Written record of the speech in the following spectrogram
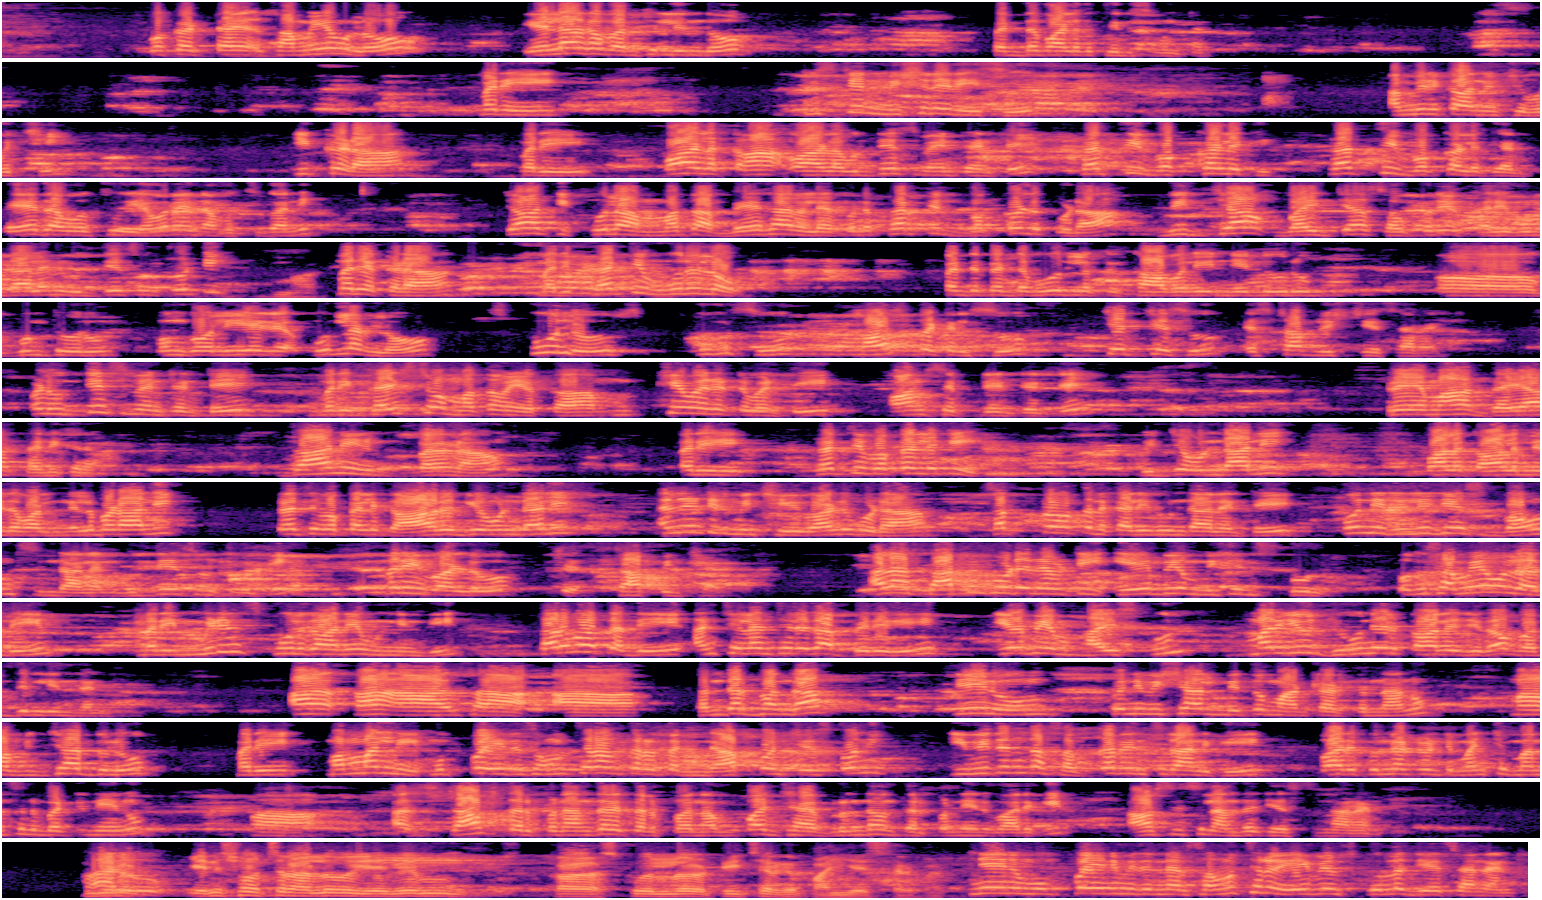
ఒక టై- సమయంలో ఎలాగ వర్ధిల్లిందో పెద్దవాళ్ళకి తెలిసి ఉంటుంది. మరి క్రిస్టియన్ మిషనరీస్ అమెరికా నుంచి వచ్చి ఇక్కడ మరి వాళ్ళ వాళ్ళ ఉద్దేశం ఏంటంటే ప్రతి ఒక్కళ్ళకి ప్రతి ఒక్కళ్ళకి పేద అవ్వచ్చు ఎవరైనా అవ్వచ్చు కానీ జాతి కుల మత భేదాలు లేకుండా ప్రతి ఒక్కళ్ళు కూడా విద్య వైద్య సౌకర్యం కలిగి ఉండాలనే ఉద్దేశంతో మరి అక్కడ మరి ప్రతి ఊరిలో పెద్ద పెద్ద ఊర్లకు కావలి నెల్లూరు ఆ, గుంటూరు ఒంగోలు ఊర్లలో school schools hospitals churches establish చేశారండి. వాళ్ళ ఉద్దేశం ఏంటంటే మరి క్రైస్తవ మతం యొక్క ముఖ్యమైనటువంటి కాన్సెప్ట్ ఏంటంటే ప్రేమ దయ కనికరం. దాని వలన మరి ప్రతి ఒక్కళ్ళకి విద్య ఉండాలి వాళ్ళ కాళ్ళ మీద వాళ్ళు నిలబడాలి ప్రతి ఒక్కళ్ళకి ఆరోగ్యం ఉండాలి అన్నిటికి మించి వాళ్ళు కూడా సత్ప్రవర్తన కలిగి ఉండాలంటే కొన్ని రిలీజియస్ బౌండ్స్ ఉండాలనే ఉద్దేశంతో మరి వాళ్ళు స్థాపించారు. అలా స్థాపించబడినటువంటి ఏబిఎం మిషన్ స్కూల్ ఒక సమయంలో అది మరి మిడిల్ స్కూల్ గానే ఉండింది. తర్వాత అది అంచెలంచెలుగా పెరిగి ఏబిఎం హై స్కూల్ మరియు జూనియర్ కాలేజీగా వర్ధిల్లిందండి. ఆ- సందర్భంగా నేను కొన్ని విషయాలు మీతో మాట్లాడుతున్నాను. మా విద్యార్థులు మరి మమ్మల్ని ముప్పై ఐదు సంవత్సరాల తర్వాత జ్ఞాపకం చేసుకొని ఈ విధంగా సత్కరించడానికి వారికి ఉన్నటువంటి మంచి మనసును బట్టి నేను స్టాఫ్ తరపున అందరి తరపున ఉపాధ్యాయ బృందం తరపున నేను వారికి ఆశీస్సులు అందజేస్తున్నానండి. వారు ఎన్ని సంవత్సరాలు ఏవిఎం స్కూల్లో టీచర్గా పనిచేశారు నేను ముప్పై ఎనిమిదిన్నర సంవత్సరం ఏబిఎం స్కూల్లో చేశానండి.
